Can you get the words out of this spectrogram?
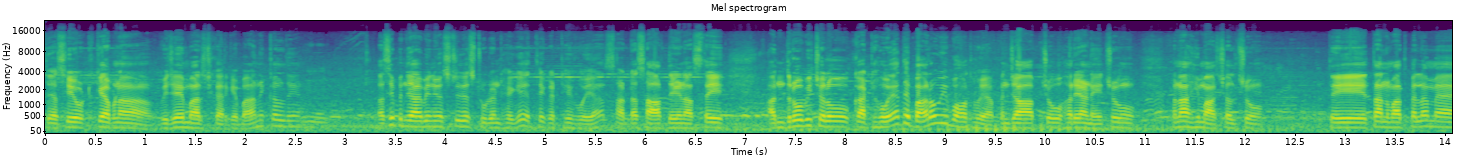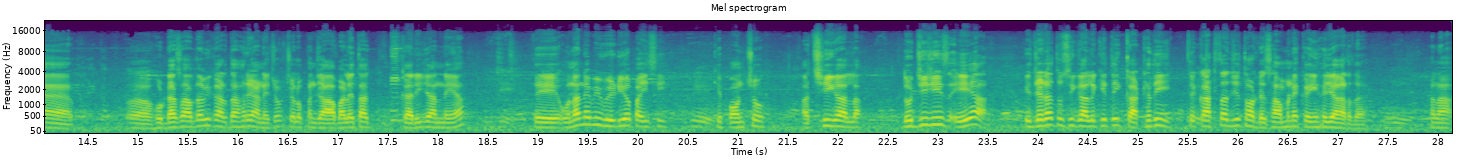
ਤੇ ਅਸੀਂ ਉੱਠ ਕੇ ਆਪਣਾ ਵਿਜੇ ਮਾਰਚ ਕਰਕੇ ਬਾਹਰ ਨਿਕਲਦੇ ਹਾਂ। ਅਸੀਂ ਪੰਜਾਬ ਯੂਨੀਵਰਸਿਟੀ ਦੇ ਸਟੂਡੈਂਟ ਹੈਗੇ ਇੱਥੇ ਇਕੱਠੇ ਹੋਏ ਆ ਸਾਡਾ ਸਾਥ ਦੇਣ ਵਾਸਤੇ ਅੰਦਰੋਂ ਵੀ ਚਲੋ ਇਕੱਠ ਹੋਇਆ ਤੇ ਬਾਹਰੋਂ ਵੀ ਬਹੁਤ ਹੋਇਆ ਪੰਜਾਬ ਚੋਂ ਹਰਿਆਣੇ ਚੋਂ ਹਨਾ ਹਿਮਾਚਲ ਚੋਂ। ਤੇ ਧੰਨਵਾਦ ਪਹਿਲਾਂ ਮੈਂ ਹੁੱਡਾ ਸਾਹਿਬ ਦਾ ਵੀ ਕਰਦਾ ਹਰਿਆਣੇ ਚੋਂ। ਚਲੋ ਪੰਜਾਬ ਵਾਲੇ ਤਾਂ ਕਰ ਹੀ ਜਾਂਦੇ ਆ। ਤੇ ਉਹਨਾਂ ਨੇ ਵੀ ਵੀਡੀਓ ਪਾਈ ਸੀ ਕਿ ਪਹੁੰਚੋ ਅੱਛੀ ਗੱਲ ਆ। ਦੂਜੀ ਚੀਜ਼ ਇਹ ਆ ਕਿ ਜਿਹੜਾ ਤੁਸੀਂ ਗੱਲ ਕੀਤੀ ਇਕੱਠ ਦੀ ਤੇ ਇਕੱਠ ਤਾਂ ਜੀ ਤੁਹਾਡੇ ਸਾਹਮਣੇ ਕਈ ਹਜ਼ਾਰ ਦਾ ਹੈ, ਹਨਾ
